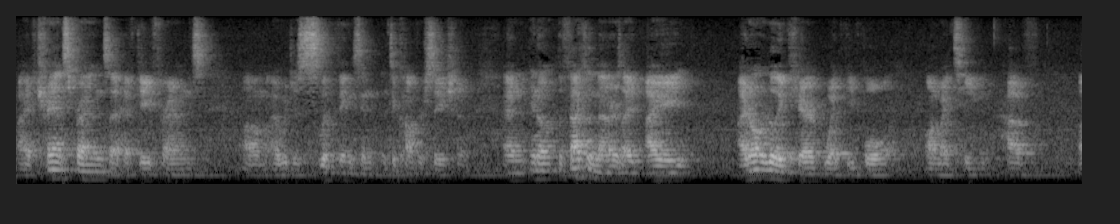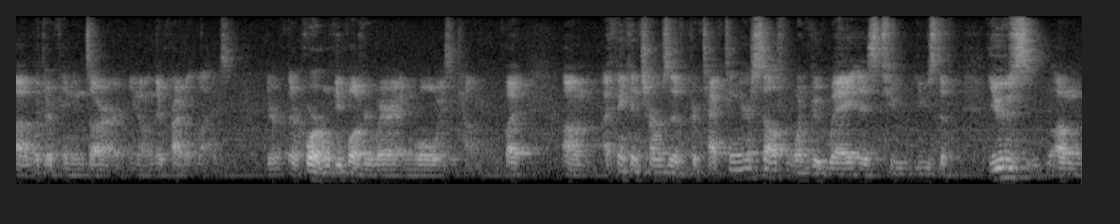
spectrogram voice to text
I have trans friends, I have gay friends. Um, I would just slip things in, into conversation, and you know, the fact of the matter is, I, I, I don't really care what people on my team have uh, what their opinions are, you know, in their private lives. They're, horrible people everywhere, and we'll always encounter them. But um, I think in terms of protecting yourself, one good way is to use the use um,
